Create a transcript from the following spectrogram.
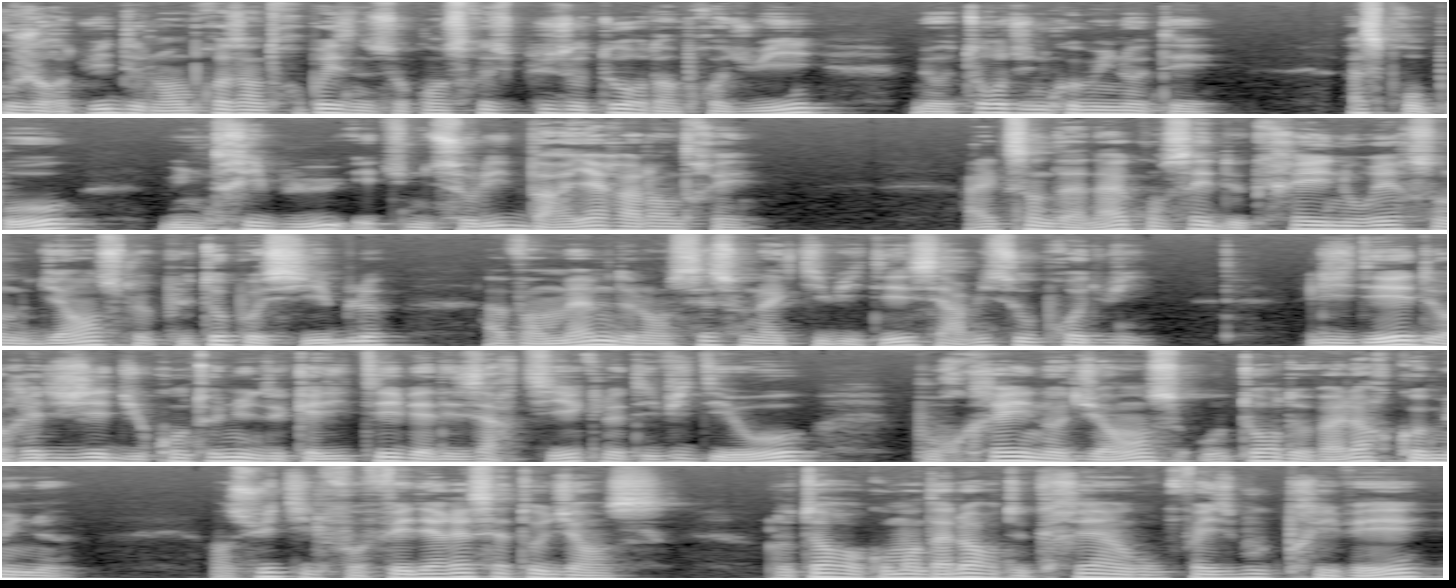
Aujourd'hui, de nombreuses entreprises ne se construisent plus autour d'un produit, mais autour d'une communauté. À ce propos, une tribu est une solide barrière à l'entrée. Alexandana conseille de créer et nourrir son audience le plus tôt possible, avant même de lancer son activité, service ou produit. L'idée est de rédiger du contenu de qualité via des articles, des vidéos, pour créer une audience autour de valeurs communes. Ensuite, il faut fédérer cette audience. L'auteur recommande alors de créer un groupe Facebook privé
